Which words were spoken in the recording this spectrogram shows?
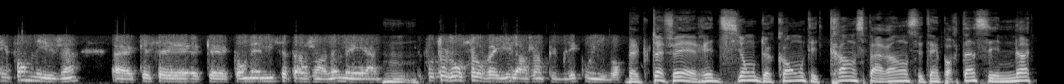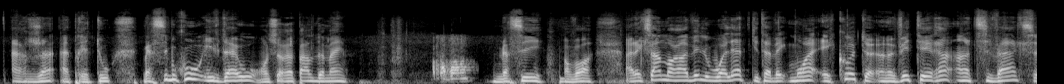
informe les gens euh, que c'est qu'on a mis cet argent-là, mais euh, hmm. il faut toujours surveiller l'argent public où il va. Ben, tout à fait. Reddition de compte et transparence, c'est important. C'est notre argent après tout. Merci beaucoup, Yves Daou. On se reparle demain. Au revoir. Merci. Au revoir. Alexandre Moraville-Wallet qui est avec moi. Écoute, un vétéran anti-vax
